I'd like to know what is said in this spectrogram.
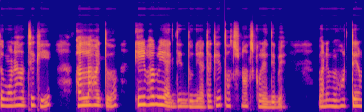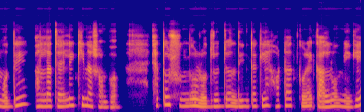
তো মনে হচ্ছে কি, আল্লাহ হয়তো এইভাবেই একদিন দুনিয়াটাকে তছনছ করে দেবে। মানে মুহূর্তের মধ্যে আল্লাহ চাইলে কি না সম্ভব। এত সুন্দর রৌদ্রোজ্জ্বল দিনটাকে হঠাৎ করে কালো মেঘে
